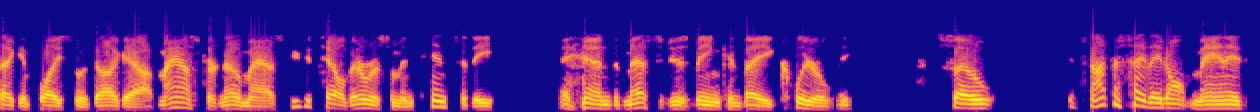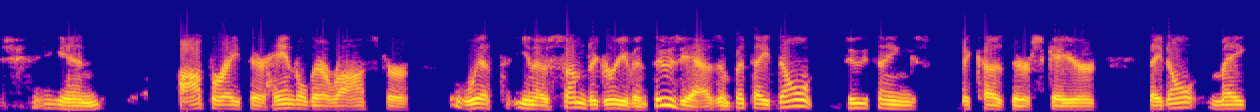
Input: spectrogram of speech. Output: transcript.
taking place in the dugout, mask or no mask, you could tell there was some intensity and messages being conveyed clearly. So it's not to say they don't manage and operate their handle their roster with you know some degree of enthusiasm, but they don't do things because they're scared. They don't make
